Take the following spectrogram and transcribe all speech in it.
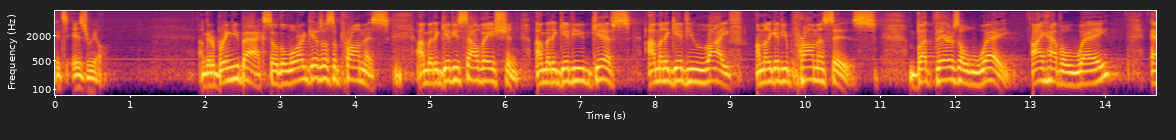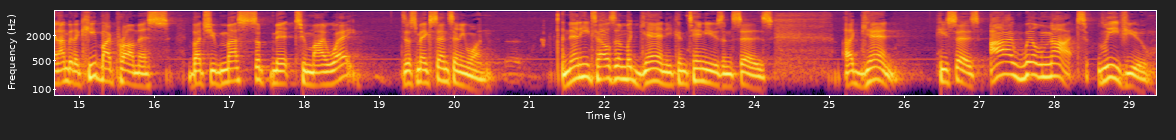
it's Israel. I'm going to bring you back. So the Lord gives us a promise. I'm going to give you salvation. I'm going to give you gifts. I'm going to give you life. I'm going to give you promises. But there's a way. I have a way, and I'm going to keep my promise, but you must submit to my way. Does this make sense, anyone? And then he tells them again, he continues and says, Again, he says, I will not leave you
